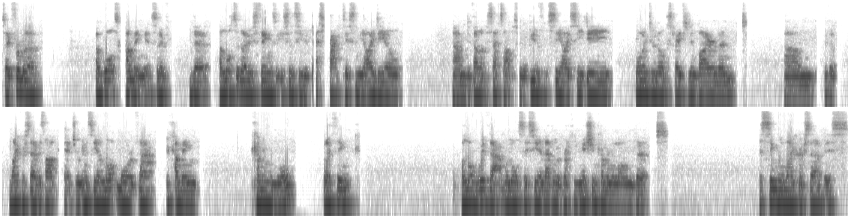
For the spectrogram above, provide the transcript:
So from a, a what's coming, it's sort of the a lot of those things that you sort of see the best practice and the ideal um, developer setups with a beautiful CI/CD, going to an orchestrated environment um, with a microservice architecture. We're going to see a lot more of that becoming becoming the norm. But I think along with that, we'll also see a level of recognition coming along that a single microservice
